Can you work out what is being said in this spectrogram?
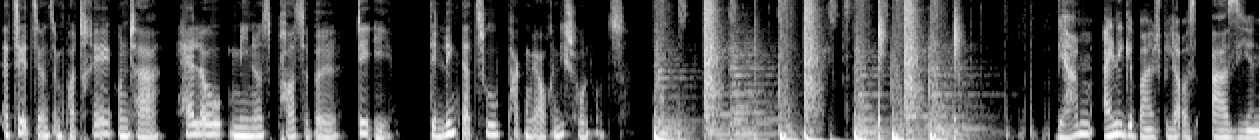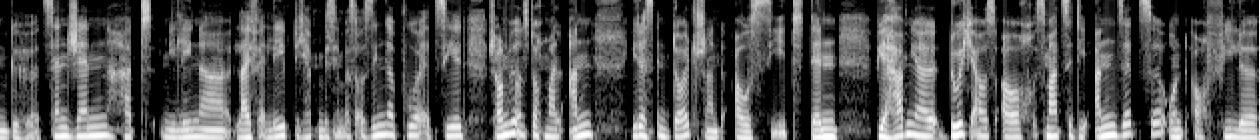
erzählt sie uns im Porträt unter hello-possible.de. Den Link dazu packen wir auch in die Shownotes. Wir haben einige Beispiele aus Asien gehört. Shenzhen hat Milena live erlebt. Ich habe ein bisschen was aus Singapur erzählt. Schauen wir uns doch mal an, wie das in Deutschland aussieht. Denn wir haben ja durchaus auch Smart City Ansätze und auch viele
